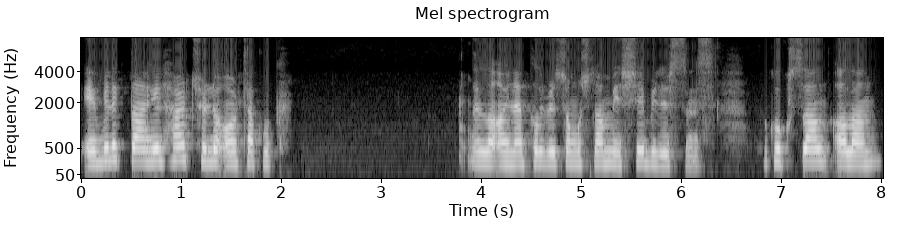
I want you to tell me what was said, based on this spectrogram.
evlilik dahil her türlü ortaklık ile alakalı bir sonuçlanma yaşayabilirsiniz. Hukuksal alan,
